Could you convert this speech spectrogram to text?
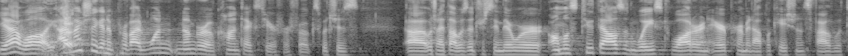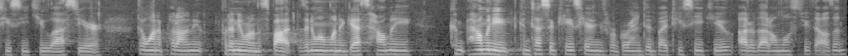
Yeah, well, I'm actually going to provide one number of context here for folks, which is, uh, which I thought was interesting. There were almost 2,000 wastewater and air permit applications filed with TCEQ last year. Don't want to put on put anyone on the spot. Does anyone want to guess how many com- how many contested case hearings were granted by TCEQ out of that almost 2,000?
